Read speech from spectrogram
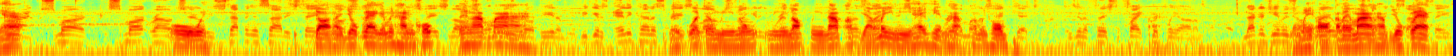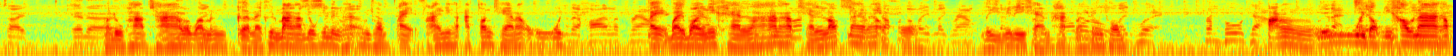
นี่ฮะโอ้โอ้ยยยยออดดนะนะยยกกแรแรกกยัยังงไม่ไม่ทัทันนคครรบบนะครับมานึนึกกว่าว่าจะจะมีมีนนกกมีมีน็น็ออกกมีนับครับยังไม่มีให้เห็นครับท่านผู้ชมยังไม่ออกอะไรมากนะครับ ยกแรก มามาดูดูภาพช้าว่ามันเกิดอะไรขึ้นบ้างครับยกที่หนึ่งฮะท่านผู้ชมเตะซ้ายนี่ครับอัดท่อนแขนนะโอ้โหเตะเตะบ่อยๆนี่แขนๆล้าล้านะนะคครัรับบแขนล็อกได้นะโอ้โหดีไม่ดีแขนหักนะท่านผู้ชม ปังอุ้ยดอกนี้เข้าหน้าครับ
